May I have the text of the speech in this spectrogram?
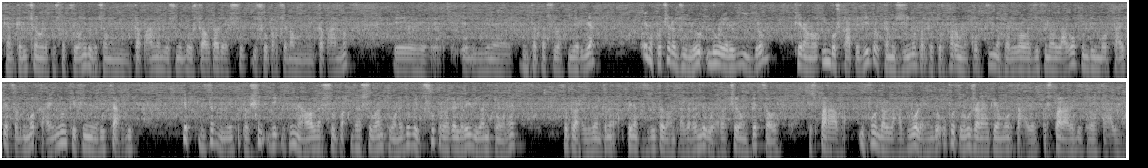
che anche lì c'erano le postazioni dove c'è un capanno, dove sono i Boy Scout adesso, di sopra c'era un capanno, e, e viene puntata sull'artiglieria, e dopo c'era giù l'UR di Idro, che erano imboscate dietro il Camesino per poter fare una cortina che arrivava giù fino al lago con dei mortai, piazzati di mortai, nonché fini di rizzardi, che, rizzardini che poi declinava verso, verso Vantone, dove sopra la galleria di Vantone, sopra la galleria di Vantone, appena costruita durante la Grande Guerra, c'era un piazzolo che sparava in fondo al lago volendo, o poteva usare anche il mortaio per sparare dietro la taglia.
